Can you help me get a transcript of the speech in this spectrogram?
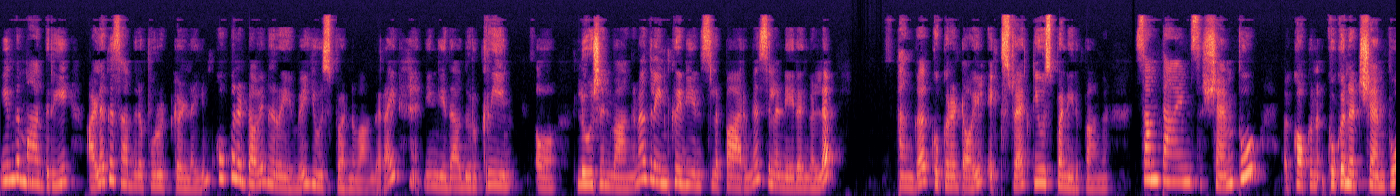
இந்த மாதிரி அழகு சாதன பொருட்கள்லையும் கோகோனட் ஆயில் நிறையவே யூஸ் பண்ணுவாங்க ரைட் நீங்கள் ஏதாவது ஒரு க்ரீம் லோஷன் வாங்கினா அதில் இன்க்ரீடியன்ஸில் பாருங்கள் சில நேரங்களில் அங்கே கோகோனட் ஆயில் எக்ஸ்ட்ராக்ட் யூஸ் பண்ணியிருப்பாங்க sometimes shampoo coconut coconut shampoo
